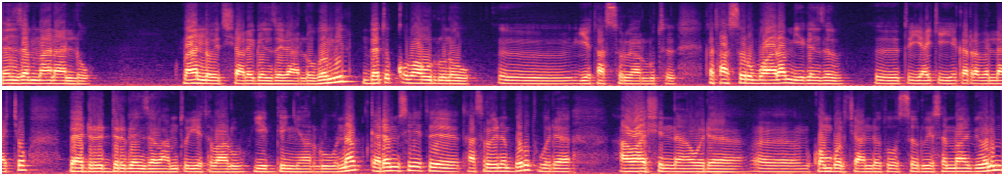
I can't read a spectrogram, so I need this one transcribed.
ገንዘብ ማን አለው ማን ነው የተሻለ ገንዘብ ያለው በሚል በጥቆማ ሁሉ ነው እየታሰሩ ያሉት። ከታሰሩ በኋላም የገንዘብ ጥያቄ እየቀረበላቸው በድርድር ገንዘብ አምጡ እየተባሉ ይገኛሉ እና ቀደም ሲል ታስረው የነበሩት ወደ አዋሽና ወደ ኮምቦልቻ እንደተወሰዱ የሰማን ቢሆንም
